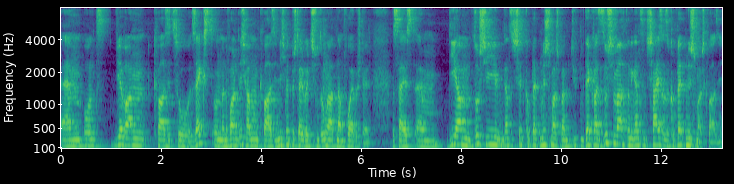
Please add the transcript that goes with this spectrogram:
ähm, und wir waren quasi zu sechst und meine Freundin und ich haben quasi nicht mitbestellt, weil die schon so Hunger hatten, haben vorher bestellt. Das heißt, ähm, die haben Sushi, ein ganzes Shit, komplett Mischmasch beim Typen, der quasi Sushi macht und den ganzen Scheiß, also komplett Mischmasch quasi.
